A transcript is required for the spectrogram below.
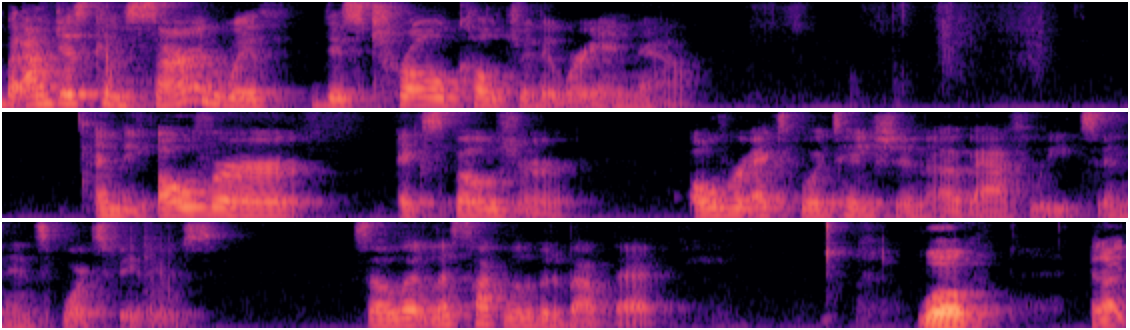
But I'm just concerned with this troll culture that we're in now and the over exposure, over exploitation of athletes and, and sports figures. So let, let's talk a little bit about that. Well, and I,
